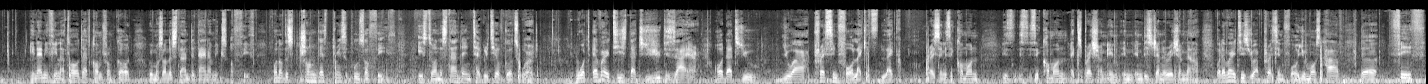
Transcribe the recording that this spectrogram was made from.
in anything at all that comes from God, we must understand the dynamics of faith. One of the strongest principles of faith is to understand the integrity of God's word. Whatever it is that you desire or that you you are pressing for, like it's like pressing is a common is, is, a common expression in, in, in this generation now. Whatever it is you are pressing for, you must have the faith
